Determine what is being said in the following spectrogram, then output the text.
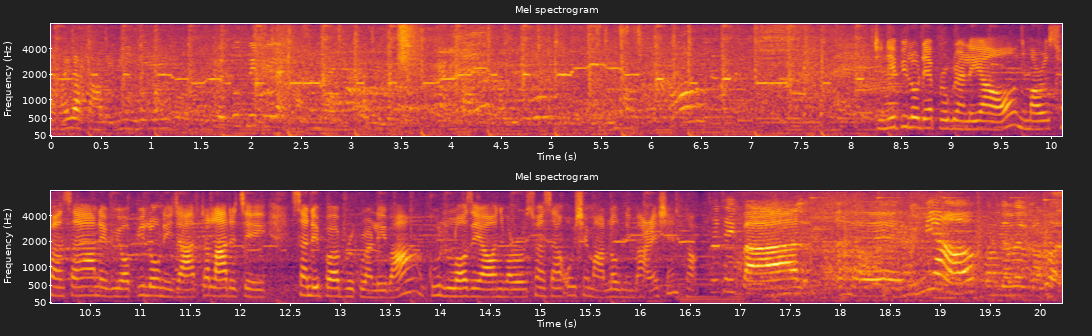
ပြန်လိုက်လာပါလိမ့်မယ်သူသူလေးပေးလိုက်ပါဒီနေ့ပြုလုပ်တဲ့ program လေးရောညီမတို့ဆွမ်းဆန်းရနေပြီးတော့ပြုလုပ်နေကြတစ်လားတစ်ချိန် Sunday Bar program လေးပါအခုလောလောဆယ်ရောညီမတို့ဆွမ်းဆန်း Ocean မှာလုပ်နေပါတယ်ရှင်ဟုတ်ထိတ်ထိတ်ပါလို့အဲမိမိရောဘယ်လိုလဲဆိုတော့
